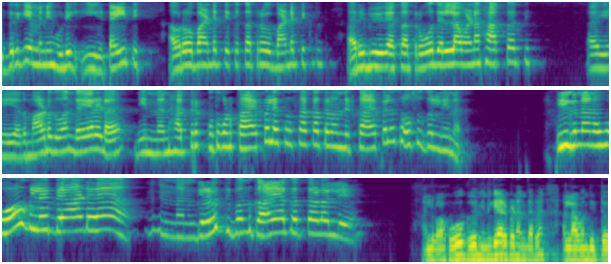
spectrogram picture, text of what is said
ಇದ್ರಿಗೆ ಮನಿ ಹುಡುಗಿ ಈ ಟೈತಿ ಅವರೋ ಬಾಂಡೆ ತಿಕ್ಕತ್ರ ಬಾಂಡೆ ತಿಕ್ಕ ಅರಿಬಿ ಯಾಕತ್ರ ಓದೆಲ್ಲ ಒಣಗ್ ಹಾಕ್ತತಿ. ಅಯ್ಯ ಅದ್ ಮಾಡೋದು ಒಂದ್ ಎರಡ. ನೀನ್ ನನ್ನ ಹತ್ರ ಕುತ್ಕೊಂಡು ಕಾಯಿಪಲ್ಲೆ ಸೋಸಾಕತ್ರ ಒಂದಿಟ್ ಕಾಯಿಪಲ್ಲೆ ಸೋಸುದಿಲ್ಲ ನೀನು. ಈಗ ನಾನು ಹೋಗ್ಲೇ ಬ್ಯಾಡ. ನನ್ ಗೆಳತಿ ಬಂದು ಕಾಯಕತ್ತಾಳಲ್ಲಿ ಅಲ್ವಾ, ಹೋಗು, ನಿನಗೆ ಯಾರು ಬೇಡ ಅಲ್ಲ, ಒಂದಿಟ್ಟು,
